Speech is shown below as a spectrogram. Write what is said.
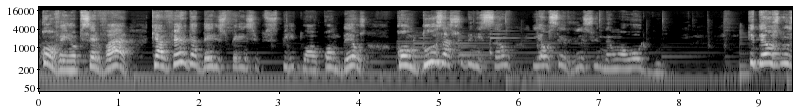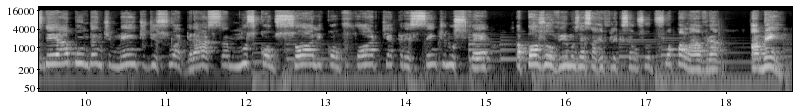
Convém observar que a verdadeira experiência espiritual com Deus conduz à submissão e ao serviço e não ao orgulho. Que Deus nos dê abundantemente de sua graça, nos console, conforte e acrescente-nos fé após ouvirmos essa reflexão sobre sua palavra. Amém.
